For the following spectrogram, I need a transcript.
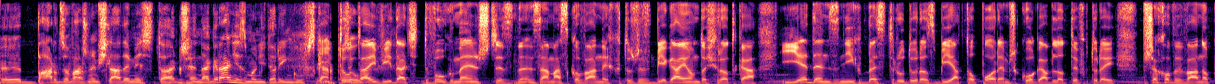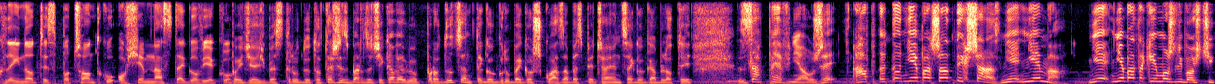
Yy, bardzo ważnym śladem jest także nagranie z monitoringu w I skarbcu. tutaj widać dwóch mężczyzn zamaskowanych, którzy wbiegają do środka. Jeden z nich bez trudu rozbija toporem szkło gabloty, w której przechowywano klejnoty z początku XVIII wieku. Powiedziałeś bez trudu. To też jest bardzo ciekawe, bo producent tego grubego szkła zabezpieczającego gabloty zapewniał, że a, no nie ma żadnych szans, nie, nie ma. Nie, nie ma takiej możliwości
